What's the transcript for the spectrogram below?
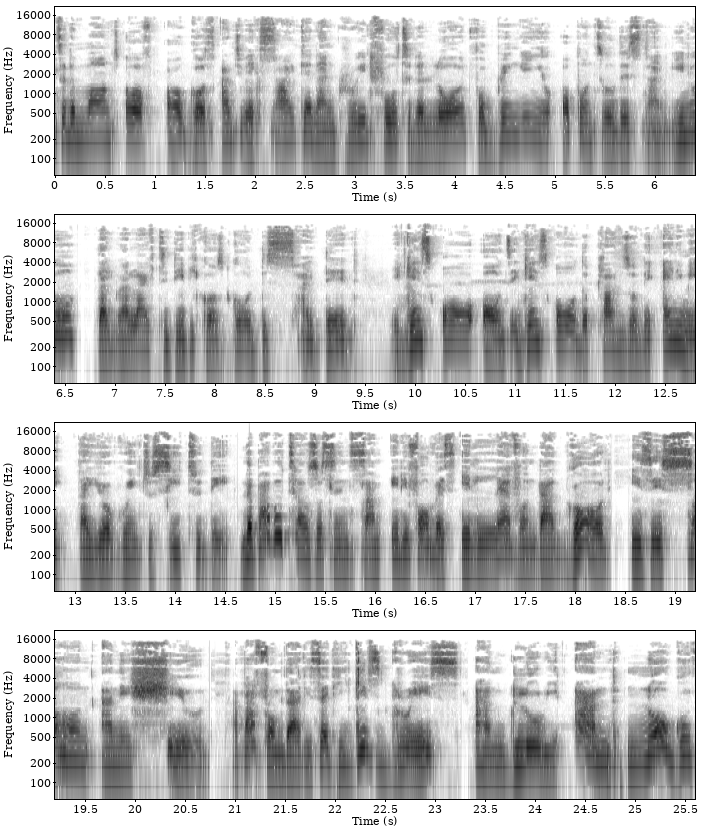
to the month of August. Aren't you excited and grateful to the Lord for bringing you up until this time? You know that you are alive today because God decided against all odds, against all the plans of the enemy that you're going to see today. The Bible tells us in Psalm 84 verse 11 that God is a sun and a shield. Apart from that, he said he gives grace and glory and no good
